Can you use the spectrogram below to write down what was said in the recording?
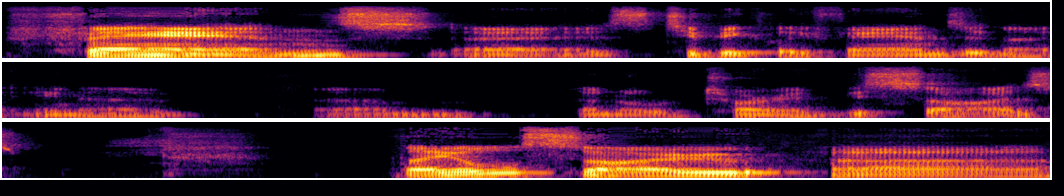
fans, uh, it's typically fans in a, in a, um, an auditorium this size, they also uh,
